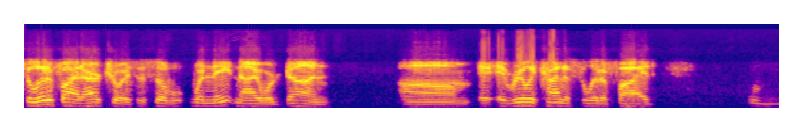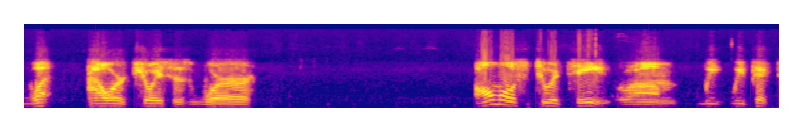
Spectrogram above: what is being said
solidified our choices. So when Nate and I were done, um, it, it really kind of solidified what our choices were, almost to a T. Um, we we picked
